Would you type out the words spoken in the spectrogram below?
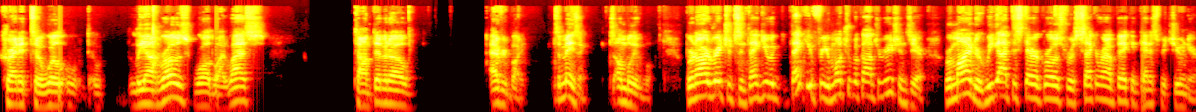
Credit to Will Leon Rose, Worldwide Wes, Tom Thibodeau, everybody. It's amazing. It's unbelievable. Bernard Richardson, thank you, thank you for your multiple contributions here. Reminder: we got this Derrick Rose for a second round pick and Dennis Smith Jr.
